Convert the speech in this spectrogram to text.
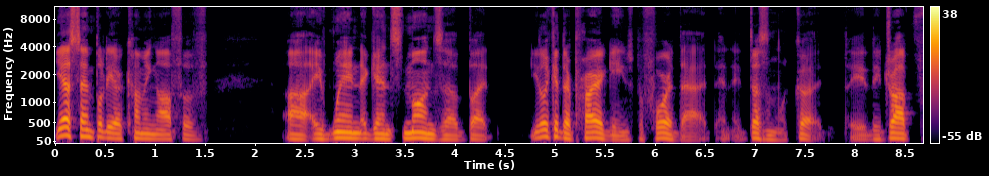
Yes, Empoli are coming off of uh, a win against Monza, but you look at their prior games before that, and it doesn't look good. They they dropped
